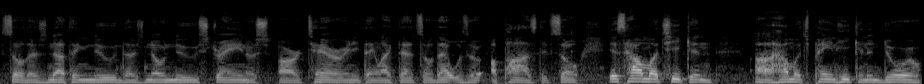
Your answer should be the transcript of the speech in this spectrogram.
so there's nothing new. There's no new strain or, or tear or anything like that. So that was a, a positive. So it's how much he can, uh, how much pain he can endure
